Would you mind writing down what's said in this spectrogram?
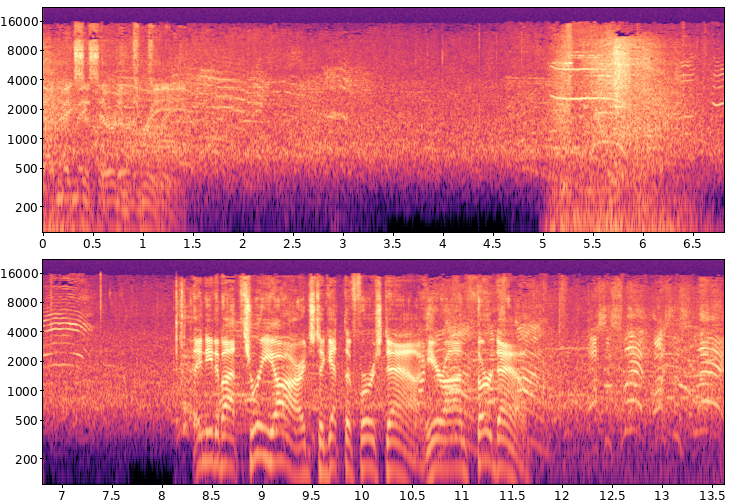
That makes it third and three. They need about three yards to get the first down here on third down. Watch the slant, watch the slant.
